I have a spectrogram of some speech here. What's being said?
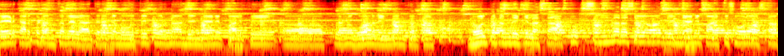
रेड कार्पेट अंतरलेलं आहे तर त्याच्या भोवती पूर्ण दिंडी आणि पालखी पूर्ण गोल रिंगण करतात. ढोल पथक देखील असतात. खूप सुंदर असं या दिंडी आणि पालखी सोहळा असतात.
